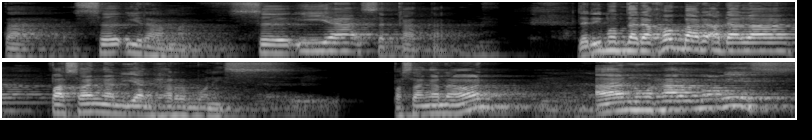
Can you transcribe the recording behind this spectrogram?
ta seirama, seia sekata. Jadi mubtada khobar adalah pasangan yang harmonis. Pasangan naon? Anu harmonis.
